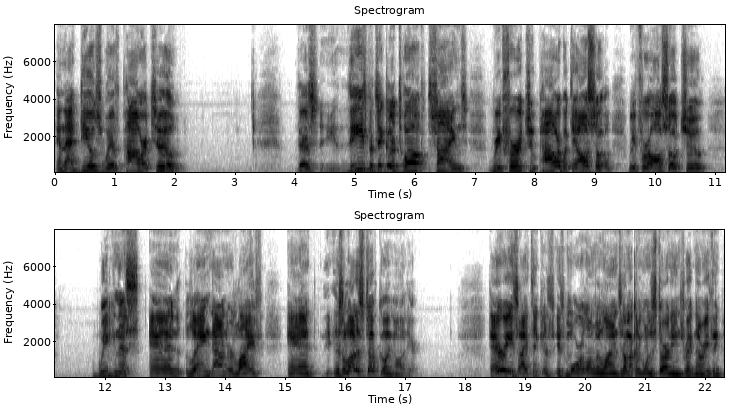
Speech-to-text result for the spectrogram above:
and that deals with power too. There's these particular 12 signs refer to power, but they also refer also to weakness and laying down your life. And there's a lot of stuff going on here. Aries, I think, is, is more along the lines, and I'm not going to go into star names right now or anything,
